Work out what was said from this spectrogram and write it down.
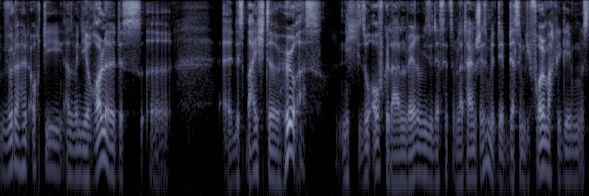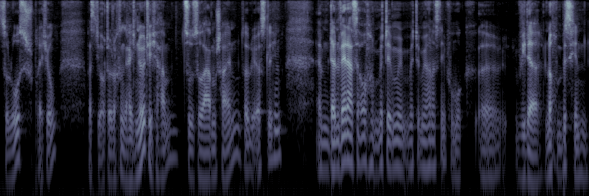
würde halt auch die, also wenn die Rolle des, äh, äh des Beichtehörers nicht so aufgeladen wäre, wie sie das jetzt im Lateinischen ist, mit dem, dass ihm die Vollmacht gegeben ist zur Lossprechung, was die Orthodoxen gar nicht nötig haben, zu, zu haben scheinen, so die östlichen, ähm, dann wäre das auch mit dem, mit dem Johannes Nepomuk äh, wieder noch ein bisschen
